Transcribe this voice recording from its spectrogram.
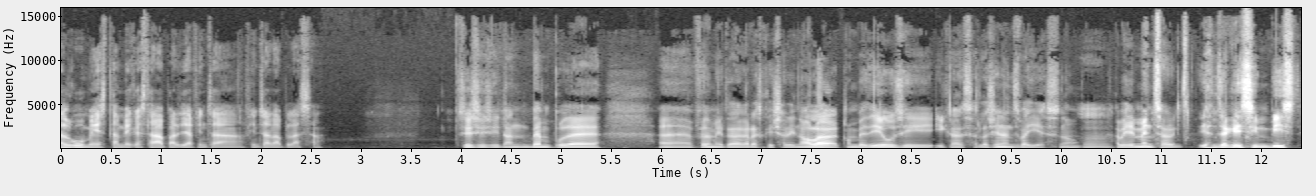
algú més també que estava per allà fins a, fins a la plaça. Sí, sí, sí, tant vam poder eh, fer una mica de gresca i xerinola, com bé dius, i, i que la gent ens veiés, no? Mm. Evidentment, ja ens haguéssim vist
